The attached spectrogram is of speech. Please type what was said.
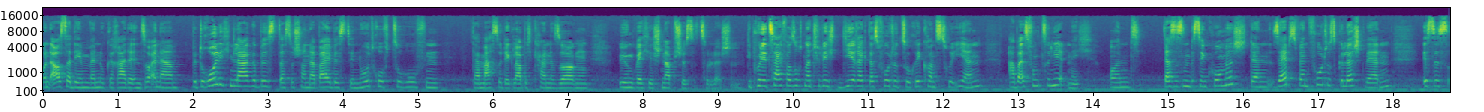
Und außerdem, wenn du gerade in so einer bedrohlichen Lage bist, dass du schon dabei bist, den Notruf zu rufen, da machst du dir, glaube ich, keine Sorgen, irgendwelche Schnappschüsse zu löschen. Die Polizei versucht natürlich direkt das Foto zu rekonstruieren, aber es funktioniert nicht. Und Das ist ein bisschen komisch, denn selbst wenn Fotos gelöscht werden, ist es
